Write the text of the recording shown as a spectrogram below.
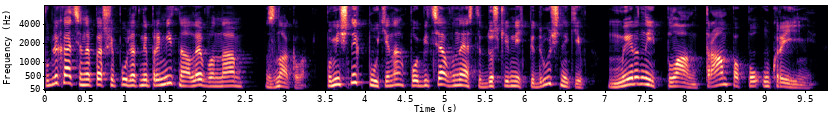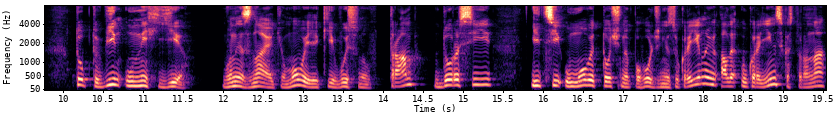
Публікація, на перший погляд, непримітна, але вона знакова. Помічник Путіна пообіцяв внести до шкільних підручників мирний план Трампа по Україні. Тобто він у них є. Вони знають умови, які висунув Трамп до Росії. І ці умови точно погоджені з Україною, але українська сторона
